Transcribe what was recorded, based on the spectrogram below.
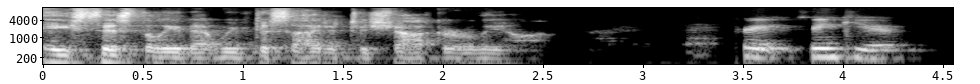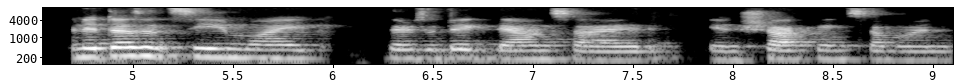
asystole that we've decided to shock early on. Great, thank you. And it doesn't seem like there's a big downside in shocking someone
